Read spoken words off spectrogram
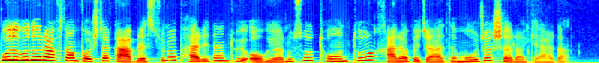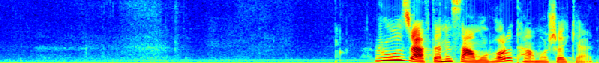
بدو بدو رفتن پشت قبرستون و پریدن توی اقیانوس و تون تون خلاف جهت موجا شنا کردن. روز رفتن سمورها رو تماشا کرد.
